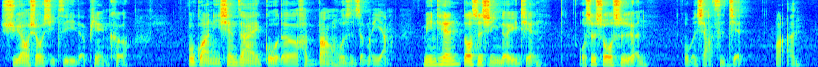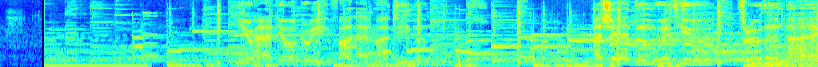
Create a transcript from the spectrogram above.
需要休息自己的片刻。不管你现在过得很棒，或是怎么样。明天都是新的一天，我是说事人，我们下次见，晚安。I shared them with you. night.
